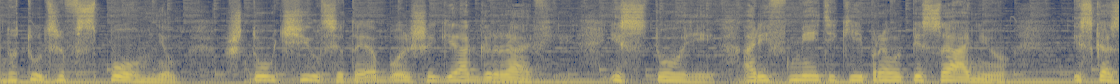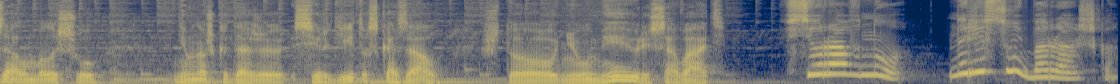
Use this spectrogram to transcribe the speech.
Но тут же вспомнил – что учился-то я больше географии, истории, арифметики и правописанию, и сказал малышу, немножко даже сердито сказал, что не умею рисовать. Все равно, нарисуй барашка.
